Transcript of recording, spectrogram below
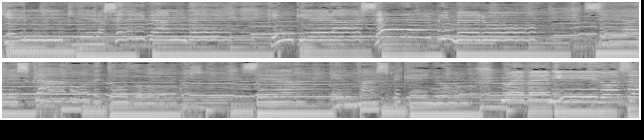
Quien quiera ser grande, quien quiera ser el primero, sea el esclavo de todos, sea el más pequeño. No he venido a ser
